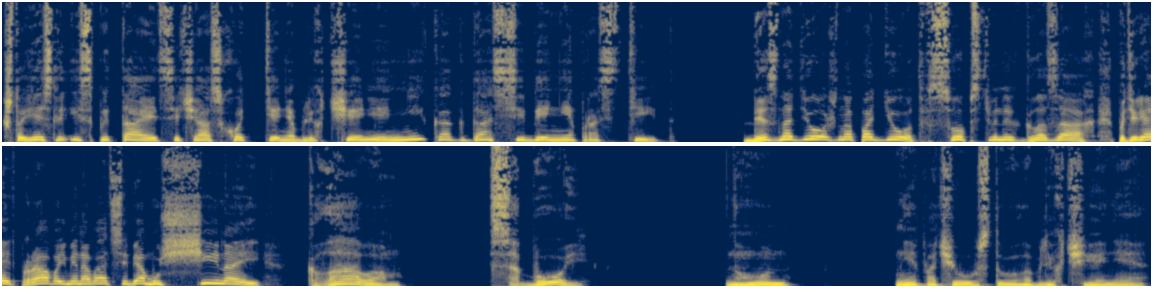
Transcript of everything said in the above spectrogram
что если испытает сейчас хоть тень облегчения, никогда себе не простит безнадежно падет в собственных глазах, потеряет право именовать себя мужчиной, клавом, собой. Но он не почувствовал облегчения.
